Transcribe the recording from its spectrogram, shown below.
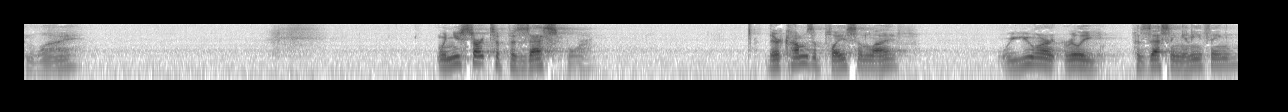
And why? When you start to possess more, there comes a place in life where you aren't really possessing anything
